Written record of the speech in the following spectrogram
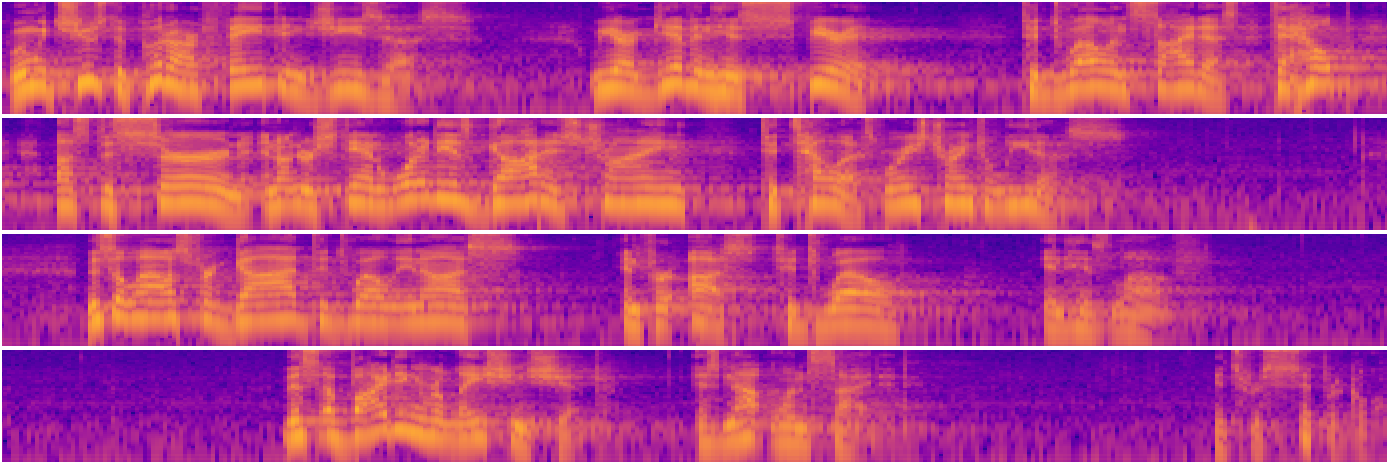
When we choose to put our faith in Jesus, we are given His Spirit to dwell inside us, to help us discern and understand what it is God is trying to tell us, where He's trying to lead us. This allows for God to dwell in us and for us to dwell in His love. This abiding relationship is not one sided, it's reciprocal.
